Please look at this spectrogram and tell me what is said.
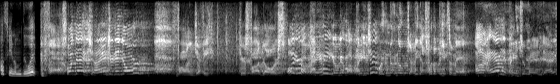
I've seen him do it. Too Fast. Well, Daddy, can I enter the door? Fine, Jeffy. Here's five dollars. Oh, you're gonna pay me to go get my pizza? Wait, no, no, Jeffy. That's for the pizza man. I am the pizza man, Daddy.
